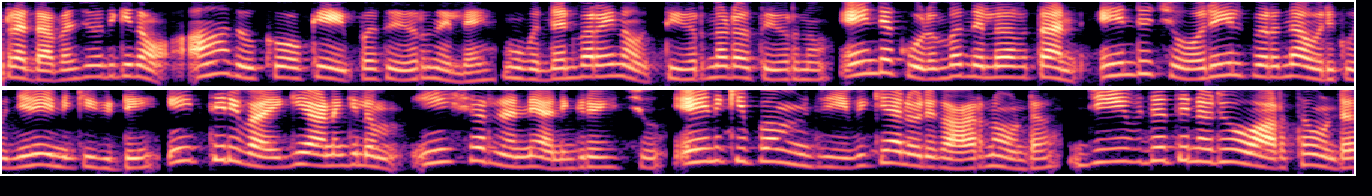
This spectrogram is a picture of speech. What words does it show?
പ്രതാപൻ ചോദിക്കുന്നു ആ ദുഃഖമൊക്കെ ഇപ്പൊ തീർന്നില്ലേ? മുകുന്ദൻ പറയുന്നു തീർന്നടോ തീർന്നു. എന്റെ കുടുംബം നിലനിർത്താൻ എന്റെ ചോരയിൽ പിറന്ന ഒരു കുഞ്ഞിനെ എനിക്ക് കിട്ടി. ഇത്തിരി വൈകിയാണെങ്കിലും ഈശ്വരൻ എന്നെ അനുഗ്രഹിച്ചു. എനിക്കിപ്പം ജീവിക്കാൻ ഒരു കാരണമുണ്ട്. ജീവിതത്തിനൊരു അർത്ഥമുണ്ട്.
